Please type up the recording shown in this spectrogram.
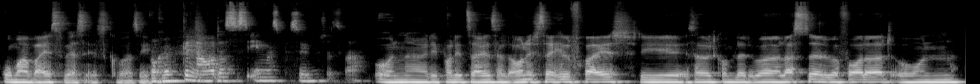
Oma weiß, wer es ist, quasi. Okay. genau, dass es irgendwas Persönliches war. Und äh, die Polizei ist halt auch nicht sehr hilfreich. Die ist halt komplett überlastet, überfordert und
